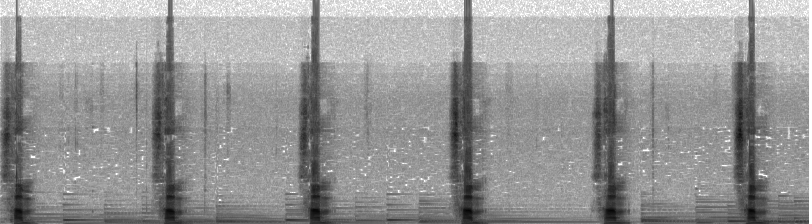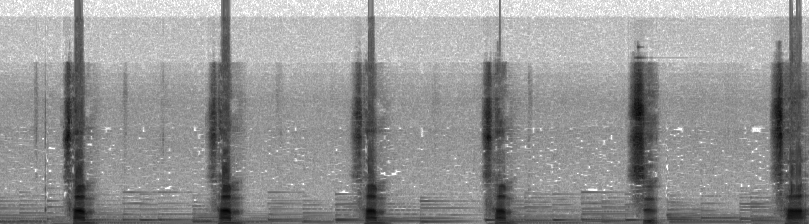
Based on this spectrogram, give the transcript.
삼, 삼, 삼, 삼, 삼, 삼, 삼, 삼, 3, 3, 4, 4,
